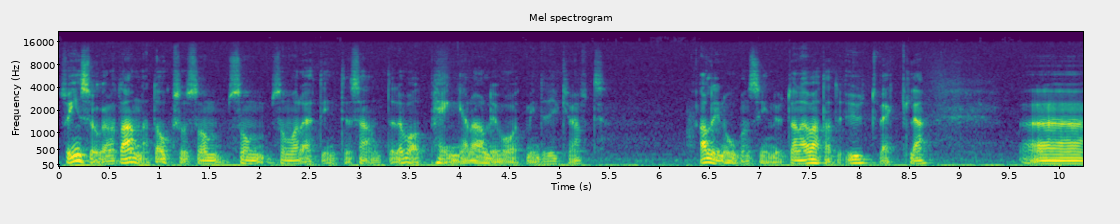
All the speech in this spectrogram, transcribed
så insåg jag något annat också som, som, som var rätt intressant. Det var att pengar aldrig varit min drivkraft. Aldrig någonsin. Utan det har varit att utveckla, Eh,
